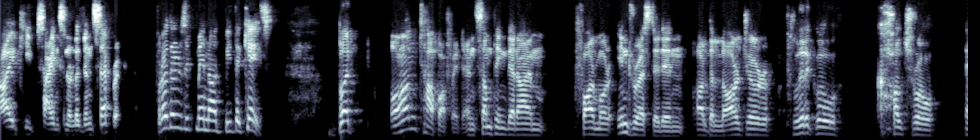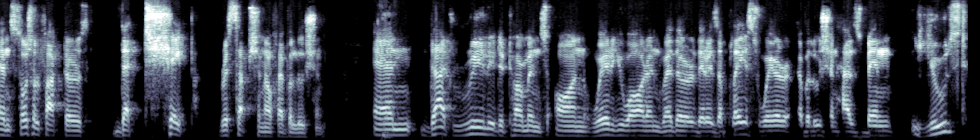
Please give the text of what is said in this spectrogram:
I keep science and religion separate. For others, it may not be the case. But on top of it, and something that I'm far more interested in are the larger political, cultural, and social factors that shape reception of evolution. And that really determines on where you are and whether there is a place where evolution has been used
